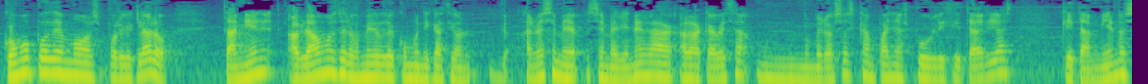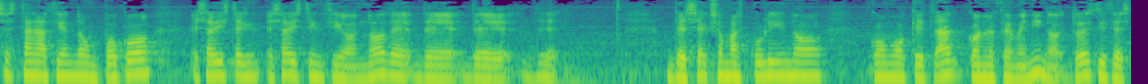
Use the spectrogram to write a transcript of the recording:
¿cómo podemos? Porque claro, también hablábamos de los medios de comunicación. A mí se me, se me vienen a, a la cabeza numerosas campañas publicitarias que también nos están haciendo un poco esa, esa distinción, ¿no? De, de- del sexo masculino como que tal con el femenino. Entonces dices,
